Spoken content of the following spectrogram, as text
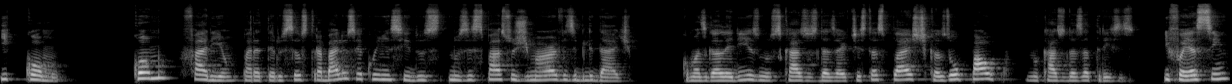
e como. Como fariam para ter os seus trabalhos reconhecidos nos espaços de maior visibilidade, como as galerias nos casos das artistas plásticas ou palco no caso das atrizes. E foi assim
